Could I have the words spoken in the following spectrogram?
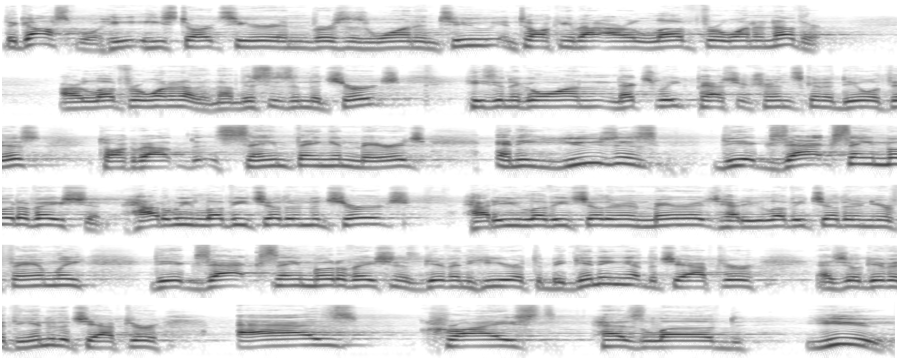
the gospel. He, he starts here in verses 1 and 2 in talking about our love for one another. Our love for one another. Now, this is in the church. He's going to go on next week. Pastor Trent's going to deal with this, talk about the same thing in marriage. And he uses the exact same motivation. How do we love each other in the church? How do you love each other in marriage? How do you love each other in your family? The exact same motivation is given here at the beginning of the chapter, as you'll give at the end of the chapter, as Christ has loved you,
